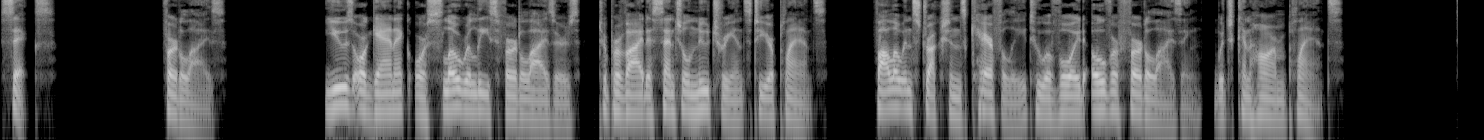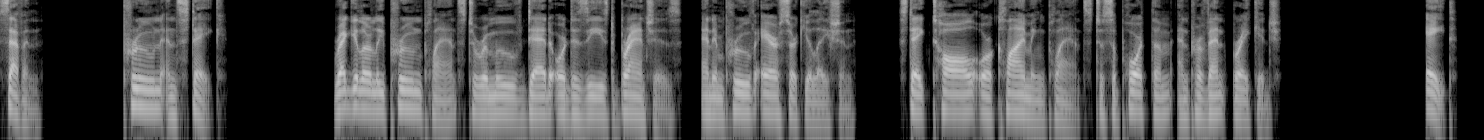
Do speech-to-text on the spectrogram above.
6. Fertilize. Use organic or slow-release fertilizers to provide essential nutrients to your plants. Follow instructions carefully to avoid over-fertilizing, which can harm plants. 7. Prune and stake. Regularly prune plants to remove dead or diseased branches and improve air circulation. Stake tall or climbing plants to support them and prevent breakage. 8.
